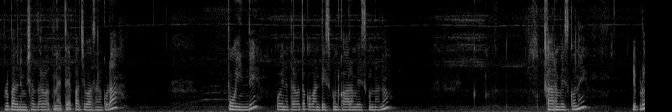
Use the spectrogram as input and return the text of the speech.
ఇప్పుడు పది నిమిషాల తర్వాతనైతే పచ్చివాసన కూడా పోయింది. పోయిన తర్వాత ఒక వన్ టీ స్పూన్ కారం వేసుకున్నాను. కారం వేసుకొని ఇప్పుడు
